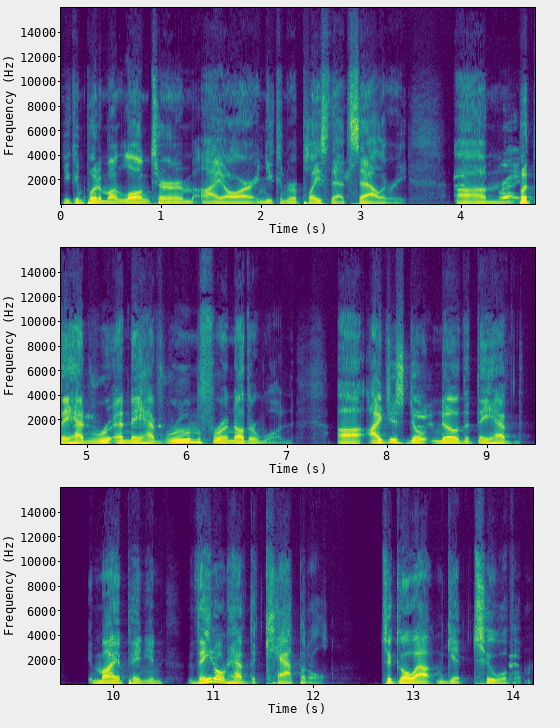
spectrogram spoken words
You can put him on long term IR and you can replace that salary. Um, Right. But they had and they have room for another one. Uh, I just don't know that they have. In my opinion, they don't have the capital to go out and get two of them.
